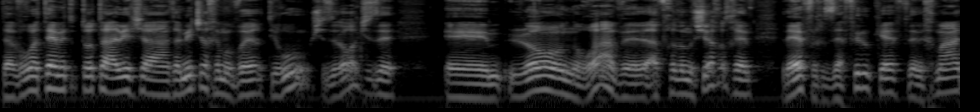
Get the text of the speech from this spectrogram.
תעברו אתם את אותו תהליך שהתלמיד שלכם עובר, תראו שזה לא רק שזה אה, לא נורא ואף אחד לא נושך אתכם, להפך, זה אפילו כיף, זה נחמד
